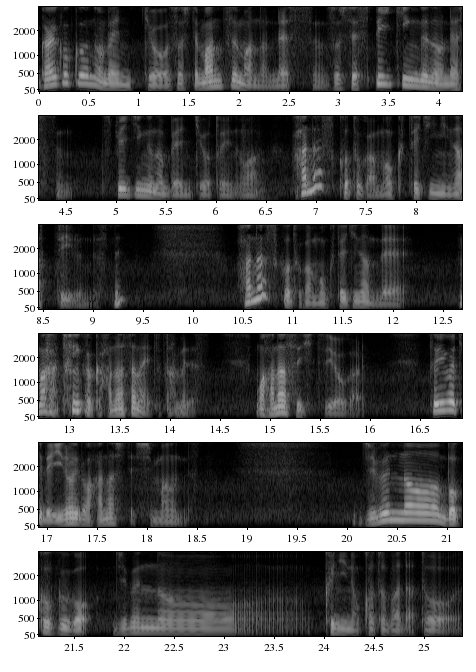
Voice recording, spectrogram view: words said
外国の勉強そしてマンツーマンのレッスンそしてスピーキングのレッスンスピーキングの勉強というのは話すことが目的になっているんですね。話すことが目的なんでまあとにかく話さないとダメです。もう話す必要がある。というわけでいろいろ話してしまうんです、ね。自分の母国語自分の国の言葉だと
